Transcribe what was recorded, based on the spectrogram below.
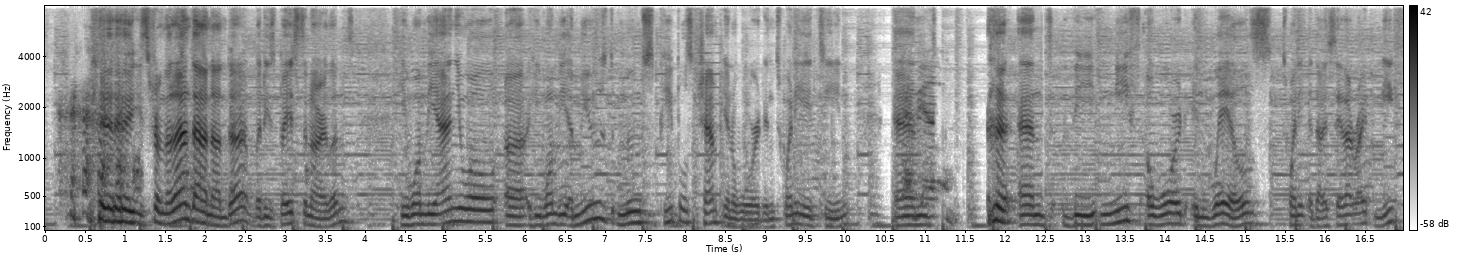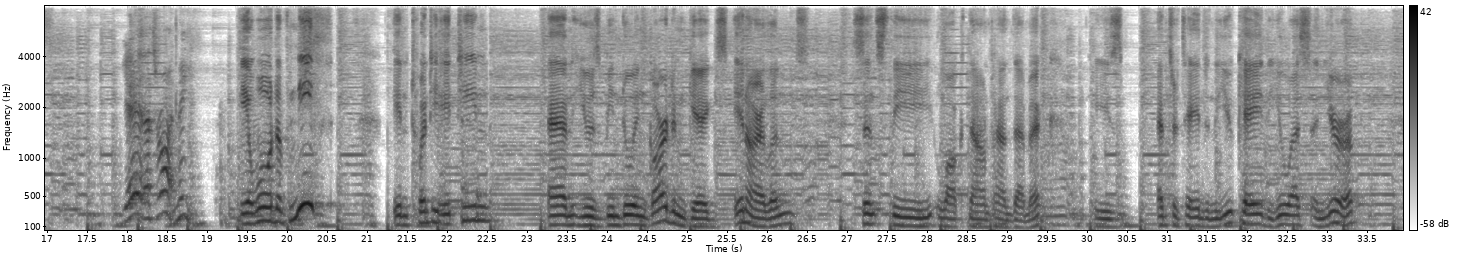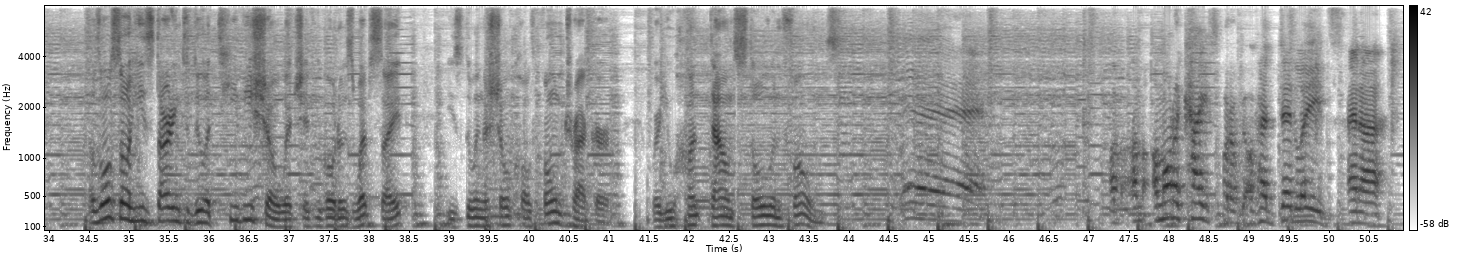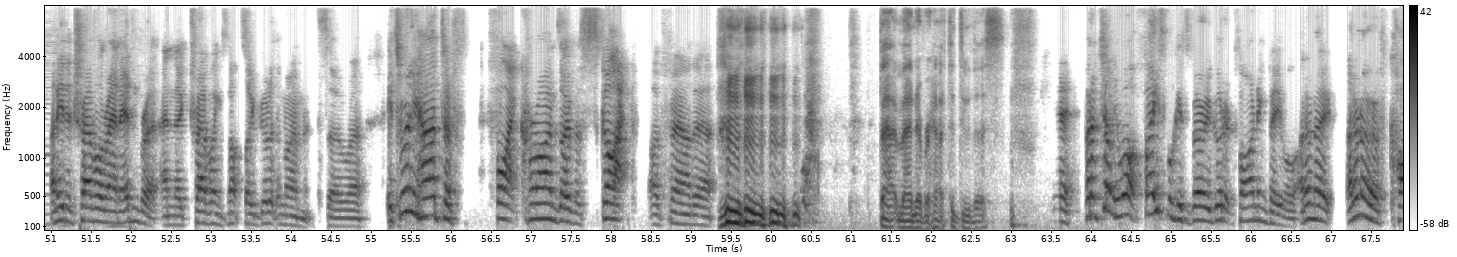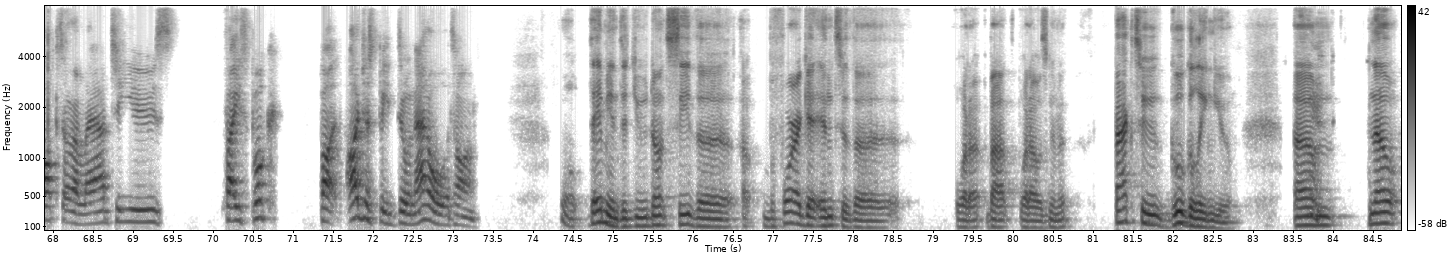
he's from the land down under, but he's based in Ireland. He won the annual, uh, he won the Amused Moose People's Champion Award in 2018, and and the Neath Award in Wales 20. Did I say that right? Neath, yeah, that's right. Me. the award of Neath in 2018, and he has been doing garden gigs in Ireland since the lockdown pandemic. He's entertained in the UK, the US, and Europe. As also, he's starting to do a TV show, which, if you go to his website, he's doing a show called Phone Tracker, where you hunt down stolen phones. Yeah. I've, I'm, I'm on a case, but I've, I've had dead leads, and uh, I need to travel around Edinburgh, and the traveling's not so good at the moment. So uh, it's really hard to f- fight crimes over Skype. I've found out. Batman never had to do this. Yeah, but I tell you what, Facebook is very good at finding people. I don't know. I don't know if cops are allowed to use Facebook, but I'd just be doing that all the time. Well, Damien, did you not see the uh, before I get into the what about what I was gonna back to googling you? Um, now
